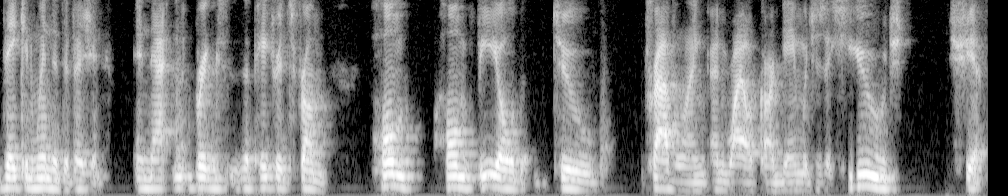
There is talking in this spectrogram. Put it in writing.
they can win the division, and that brings the Patriots from home home field to traveling and wild card game, which is a huge shift.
